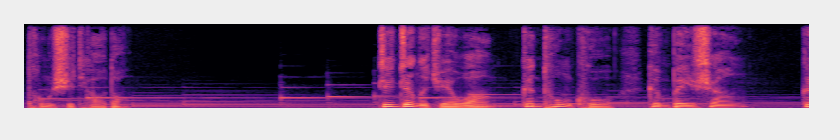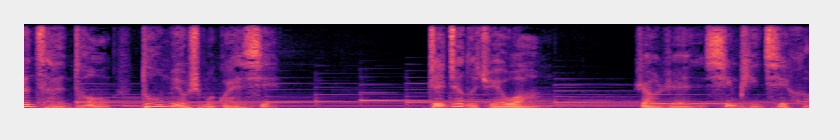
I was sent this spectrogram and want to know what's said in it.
同时跳动。真正的绝望跟痛苦跟悲伤。跟惨痛都没有什么关系。真正的绝望，让人心平气和。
